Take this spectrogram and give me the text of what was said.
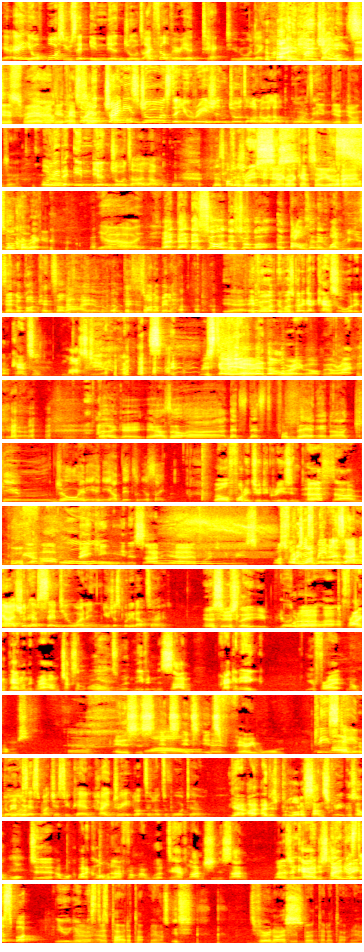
Yeah, hey, your post you said Indian Jones. I felt very attacked, you know, like I'm Indian half Chinese. This is where Yeah. we get Okay, that's So the Chinese Jones, the Eurasian Jones, all not allowed to go, is Only it? Indian Jones. Uh. Only Yeah. the Indian Jones are allowed to go. That's how they So show racist. You think I gotta cancel you, Because man? like autocorrect. Yeah. But the, the show the show got a thousand and one reason to got cancelled. lah. This is one of it. lah. Yeah, if it was, it was going to get cancelled, would have got cancelled last year. we're still here. Don't worry. We're, we're all right. yeah. Okay. Yeah. So uh, that's that's for that. And uh, Kim, Joe, any any updates on your side? Well, 42 degrees in Perth. Um, we are Ooh. baking in the sun. Yeah, 42 degrees. It was I just made today. lasagna. I should have sent you one and you just put it outside. Yeah, seriously, you, you Good put a, a, a frying pan on the ground, chuck some oil Yeah. into it, leave it in the sun, crack an egg, you fry it, no problems. Ugh. It is just, Wow, it's it's it's very warm. Please stay Um, indoors we go- as much as you can. Hydrate, lots and lots of water. Yeah, I, I just put a lot of sunscreen because I walked to, I walk about a kilometer from my work to have lunch in the sun. But it's okay. You, I you- just you hydrate. missed a spot. You you Yeah, missed at a the spot. top, at the top, yeah. It's it's very It nice. burnt at the top, yeah.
